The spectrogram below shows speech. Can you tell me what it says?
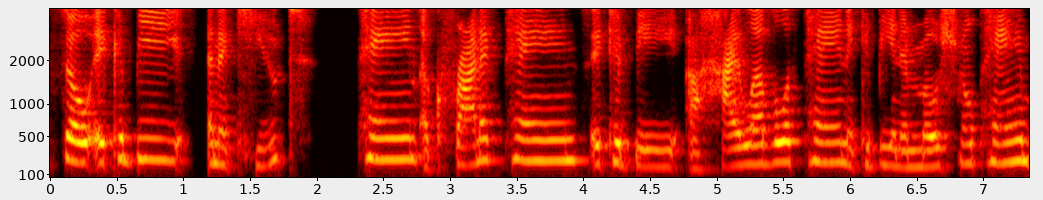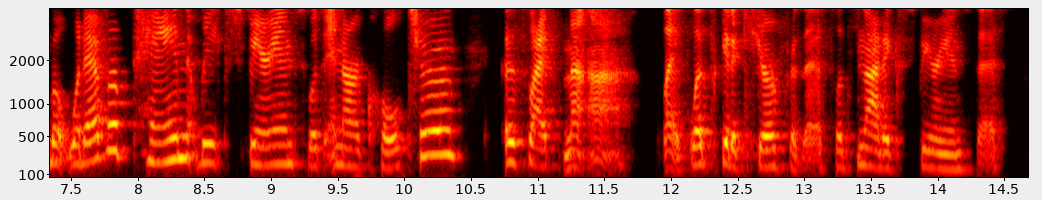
So it could be an acute pain, a chronic pain, it could be a high level of pain, it could be an emotional pain, but whatever pain that we experience within our culture, it's like, nah, like let's get a cure for this. Let's not experience this.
